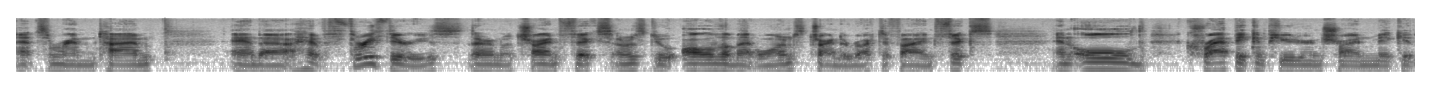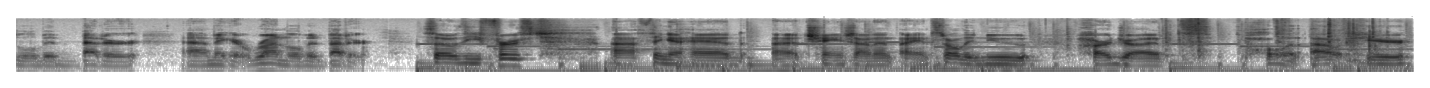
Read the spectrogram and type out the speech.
at some random time. And uh, I have three theories that I'm going to try and fix. I'm going to do all of them at once, trying to rectify and fix an old crappy computer and try and make it a little bit better, uh, make it run a little bit better. So the first uh, thing I had uh, changed on it, I installed a new hard drive. Let's pull it out here.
